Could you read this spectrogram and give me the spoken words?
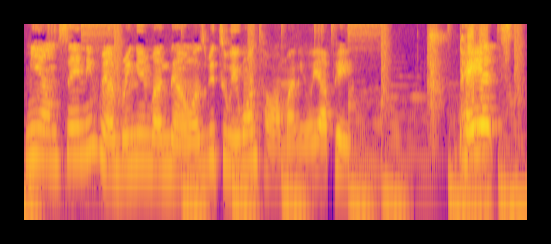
Me, I'm saying if we are bringing back the awards, we, we want our money. Will ya pay. Pay it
